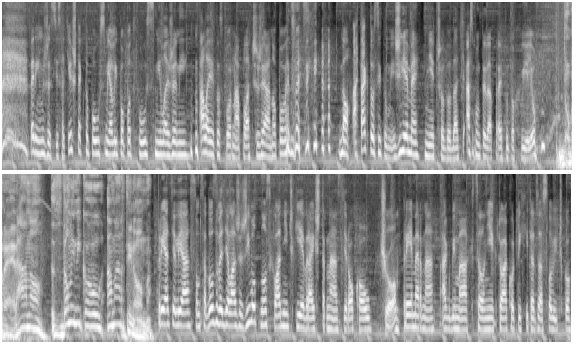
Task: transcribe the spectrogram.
Verím, že ste sa tiež takto pousmiali po podfús, milé ženy, ale je to skôr náplač, že áno, povedzme si. no a takto si tu my žijeme, niečo dodať, aspoň teda pre túto chvíľu. Dobré ráno s Dominikou a Martinom. Priatelia, som sa dozvedela, že životnosť chladničky je vraj 14 rokov. Čo? Priemerná, ak by ma chcel niekto ako ty chytať za slovičko.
